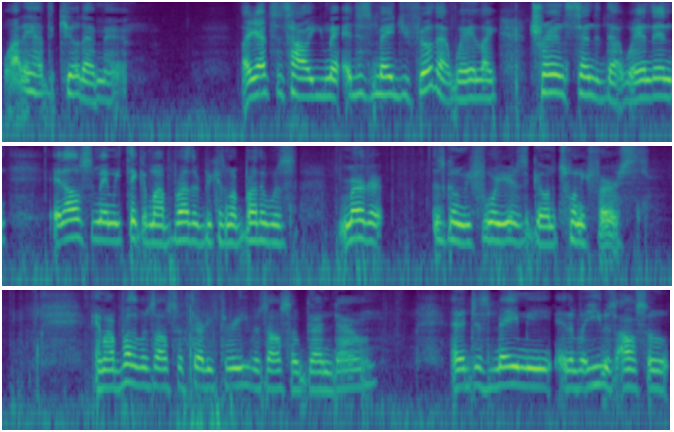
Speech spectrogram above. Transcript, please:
why they have to kill that man? Like that's just how you made it just made you feel that way, like transcended that way. And then it also made me think of my brother because my brother was murdered. It's gonna be four years ago on the twenty first. And my brother was also thirty three, he was also gunned down. And it just made me and but he was also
